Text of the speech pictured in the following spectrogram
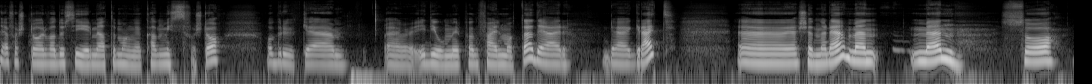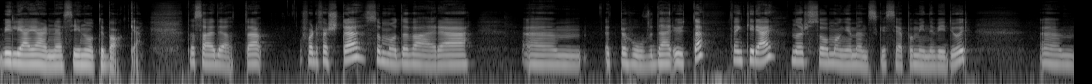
Jeg forstår hva du sier med at mange kan misforstå og bruke uh, idiomer på en feil måte. Det er, det er greit. jeg skjønner det. Men, men så vil jeg gjerne si noe tilbake. Da sa jeg det at for det første så må det være um, et behov der ute, tenker jeg, når så mange mennesker ser på mine videoer. Um,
